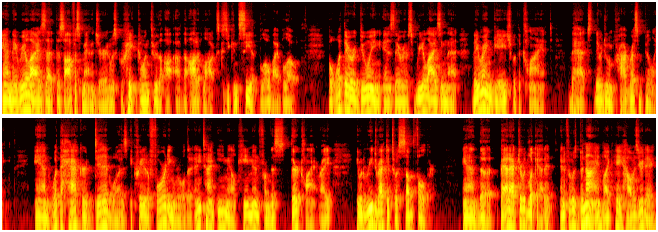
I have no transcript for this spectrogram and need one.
And they realized that this office manager and it was great going through the, uh, the audit logs because you can see it blow by blow. But what they were doing is they were realizing that they were engaged with a client that they were doing progress billing and what the hacker did was it created a forwarding rule that anytime email came in from this their client right it would redirect it to a subfolder. And the bad actor would look at it and if it was benign like hey how was your day?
